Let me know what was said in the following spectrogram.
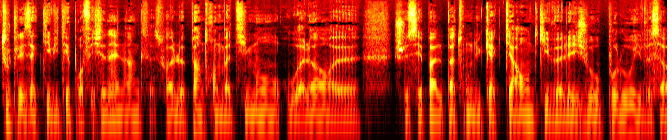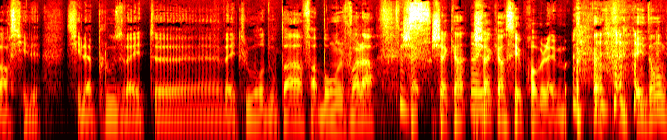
toutes les activités professionnelles, hein, que ce soit le peintre en bâtiment ou alors, euh, je sais pas, le patron du CAC 40 qui veut aller jouer au polo, il veut savoir si, si la pelouse va être, euh, va être lourde ou pas. Enfin bon, voilà. chacun, chacun ses problèmes. Et donc,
